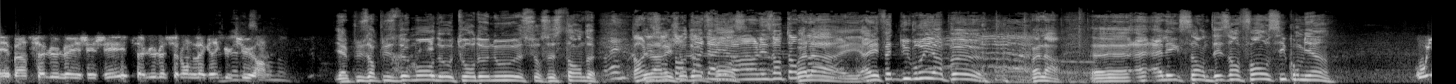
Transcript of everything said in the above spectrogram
Eh ben, salut le EGG, salut le salon de l'agriculture. Il y a de plus en plus de monde autour de nous sur ce stand On de les la région entend de pas d'ailleurs, France. hein, on les entend Voilà, pas. Allez, faites du bruit un peu. Voilà. Euh, Alexandre, des enfants aussi combien? Oui,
